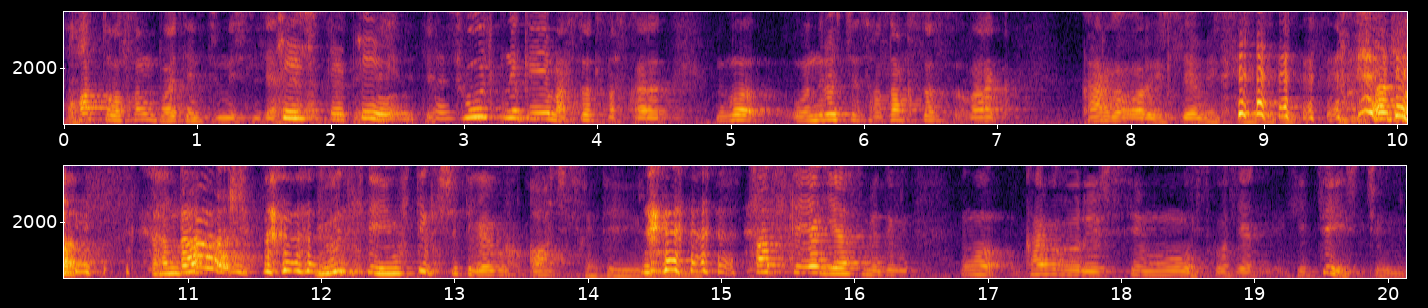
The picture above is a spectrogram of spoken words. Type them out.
хот болон бод интернэшнл тийм шүү дээ тийм. Сүүлд нэг ийм асуудал бас гараад нөгөө өнрөө чинь солонгосоос бараг каргогоор ирлээ мэрлээ. Асуудал дандаа л юу нэгтэй эмгтэй гişүүдийг айгүйх гоочлох юм тийм. Та яг яасан мэдэг нөгөө каргогоор ирсэн юм уу эсвэл яг хизээ ирч юм.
